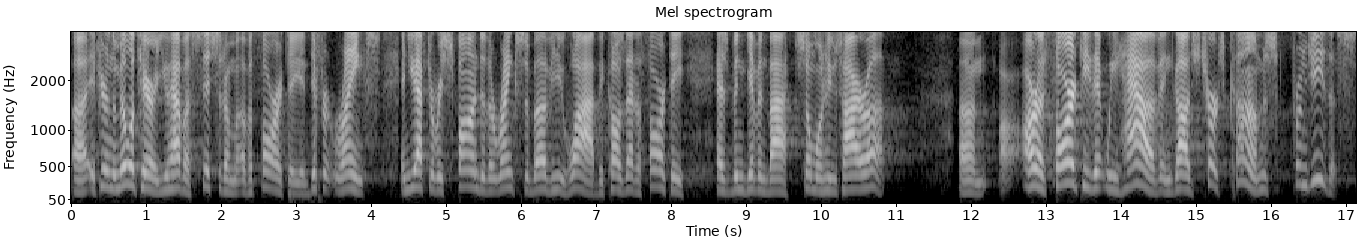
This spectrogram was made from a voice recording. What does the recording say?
Uh, if you're in the military, you have a system of authority and different ranks, and you have to respond to the ranks above you. Why? Because that authority has been given by someone who's higher up. Um, our authority that we have in God's church comes from Jesus.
